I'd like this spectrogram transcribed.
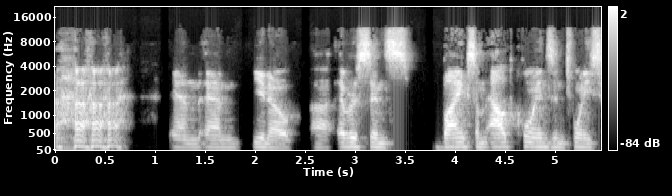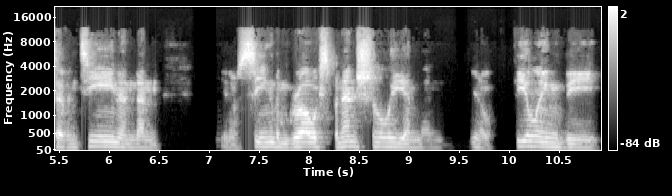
and and you know, uh, ever since buying some altcoins in 2017, and then you know seeing them grow exponentially, and then you know feeling the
